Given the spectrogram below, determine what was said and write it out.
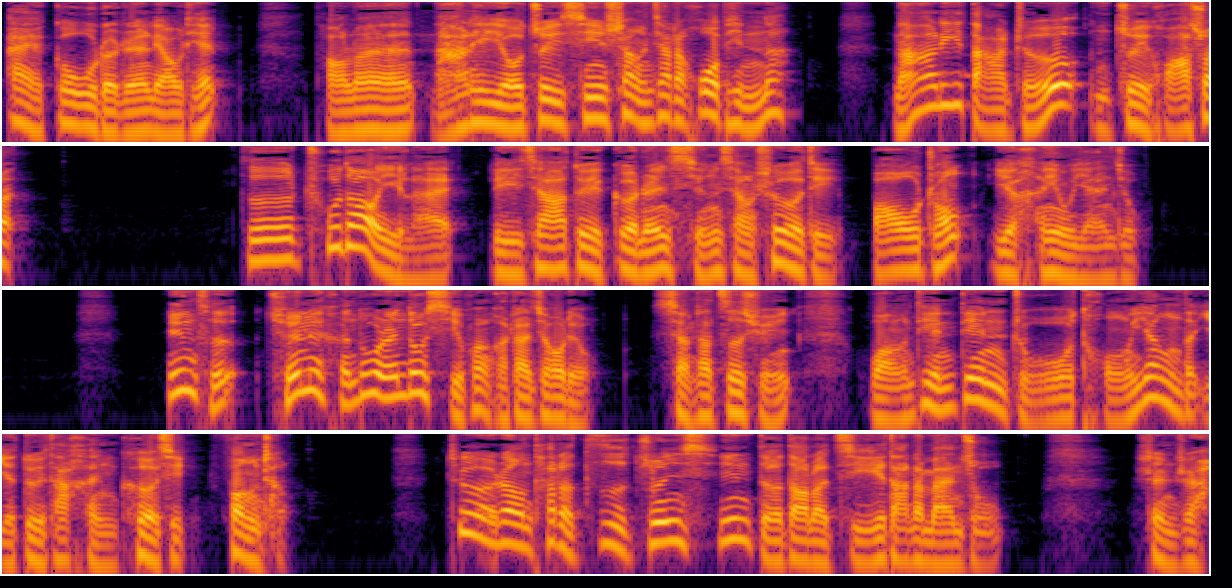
爱购物的人聊天。讨论哪里有最新上架的货品呢？哪里打折最划算？自出道以来，李佳对个人形象设计、包装也很有研究，因此群里很多人都喜欢和他交流，向他咨询。网店店主同样的也对他很客气奉承，这让他的自尊心得到了极大的满足，甚至啊，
